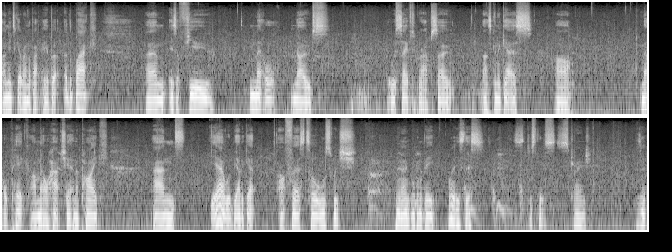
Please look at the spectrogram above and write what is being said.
I need to get around the back here. But at the back um, is a few metal nodes that we're safe to grab. So that's going to get us our metal pick, our metal hatchet and a pike. And yeah, we'll be able to get our first tools, which, you know, we're going to be... What is this? It just looks strange. Is it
